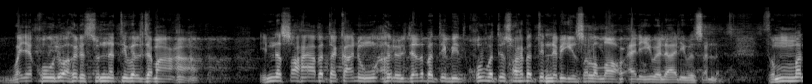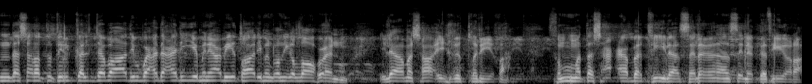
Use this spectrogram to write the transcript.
വയക്കൂലു അഹുൽ സുന്നത്തി വൽ ജമാഅ. إن الصحابة كانوا أهل الجذبة بقوة صحبة النبي صلى الله عليه وآله وسلم ثم انتشرت تلك الجواد بعد علي بن أبي طالب رضي الله عنه إلى مشايخ الطريقة ثم تشعبت إلى سلاسل كثيرة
